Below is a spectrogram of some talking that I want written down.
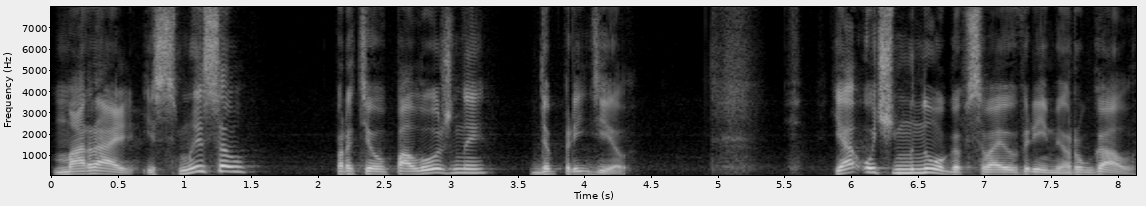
мораль и смысл противоположны до предела. Я очень много в свое время ругал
